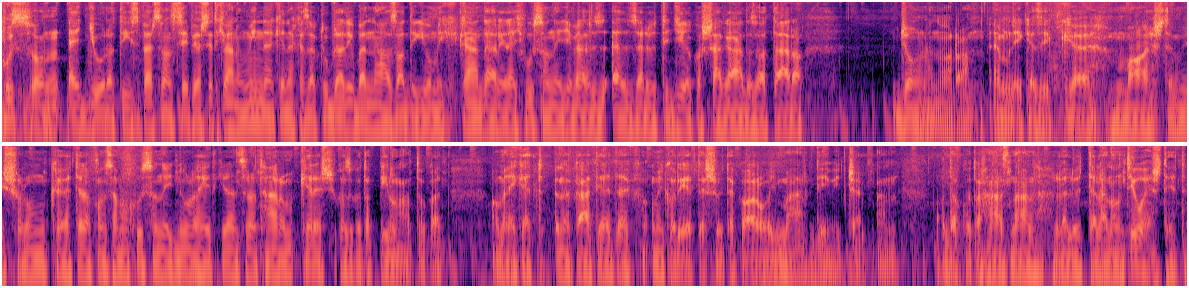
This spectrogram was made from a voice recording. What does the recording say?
21 óra 10 perc van, szép estét kívánunk mindenkinek, ez a Klubrádió benne az addig jó, míg Kádár él egy 24 évvel ezelőtti gyilkosság áldozatára. John Lennonra emlékezik eh, ma este műsorunk, eh, telefonszámunk 2407953, keressük azokat a pillanatokat, amelyeket önök átéltek, amikor értesültek arról, hogy Mark David Chapman a Dakota háznál lelőtte Lennont. Jó estét!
